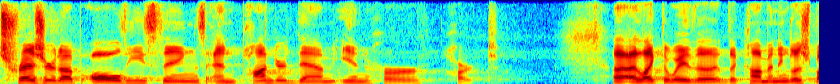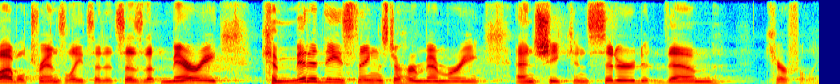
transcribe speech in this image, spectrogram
treasured up all these things and pondered them in her heart. Uh, I like the way the, the Common English Bible translates it. It says that Mary committed these things to her memory and she considered them carefully.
